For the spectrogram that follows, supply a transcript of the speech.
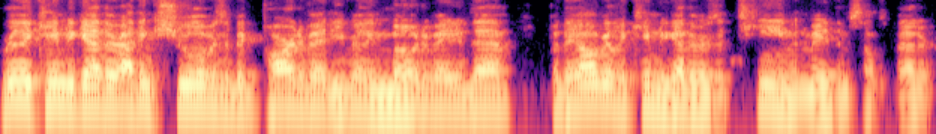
really came together. I think Shula was a big part of it. He really motivated them, but they all really came together as a team and made themselves better.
